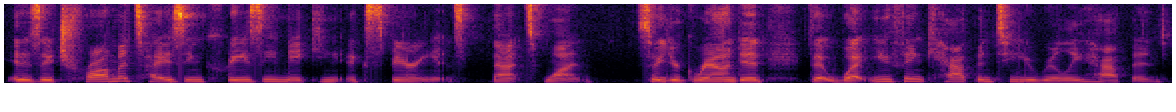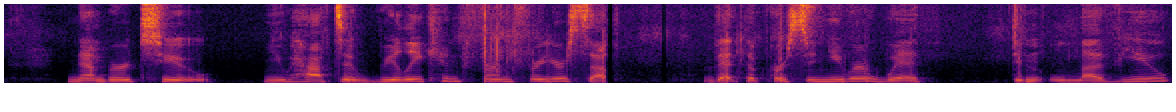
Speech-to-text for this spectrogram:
it is a traumatizing, crazy making experience. That's one. So you're grounded that what you think happened to you really happened. Number two, you have to really confirm for yourself that the person you were with didn't love you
